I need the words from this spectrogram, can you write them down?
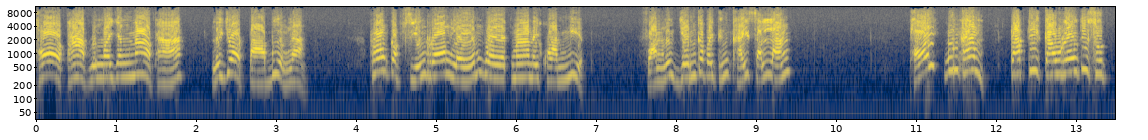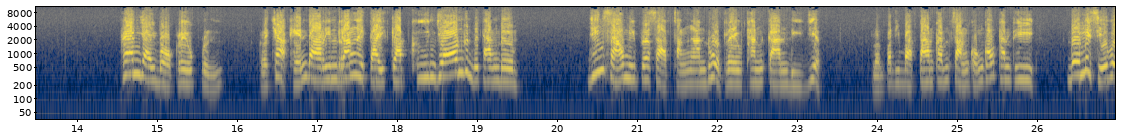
ท่อทาบลงมายังหน้าผาและยอดป่าเบื้องล่าง พร้อมกับเสียงร้องแหลมแหวกมาในความเงียบ ฟังแล้วเย็นก็ไปถึงไขสันหลัง ถอยบุญคำ กลับที่เก่าเร็วที่สุด พรานใหญ่บอกเร็วปรือกระชากแขนดารินรั้งให้ไต่กลับคืนย้อนขึ้นไปทางเดิม หญิงสาวมีประสาทสั่งงานรวดเร็วทันการดีเยี่ยบหล่อนปฏิบัติตามคำสั่งของเขาทันที โดยไม่เสียเว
